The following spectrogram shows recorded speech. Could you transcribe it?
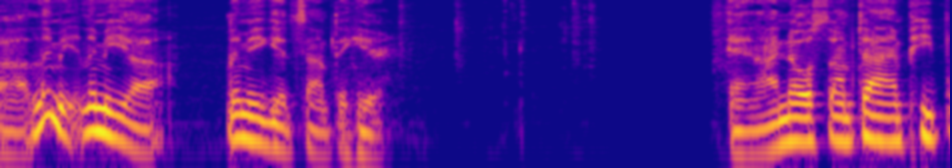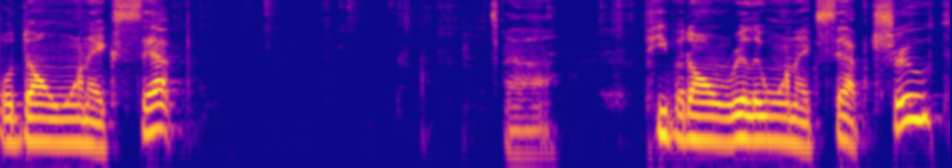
Uh, let me let me uh let me get something here. And I know sometimes people don't want to accept uh people don't really want to accept truth,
